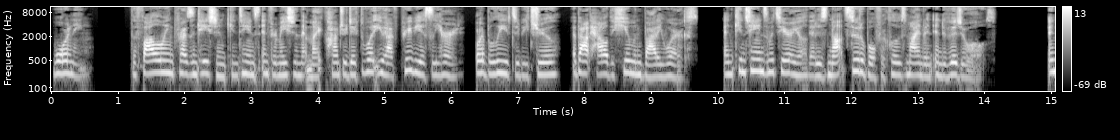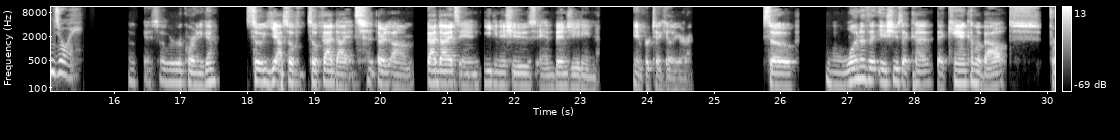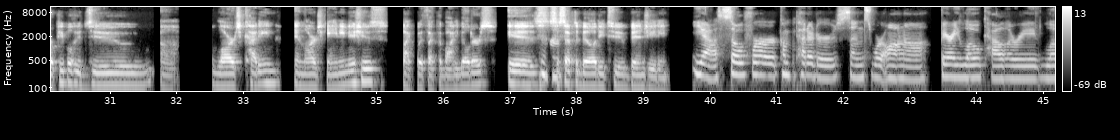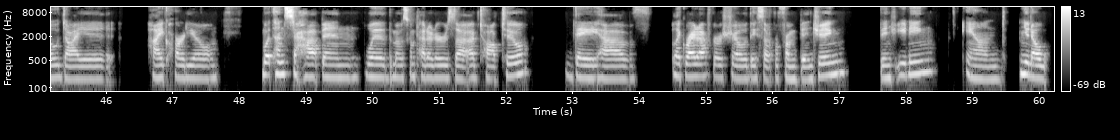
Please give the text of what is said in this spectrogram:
Warning! The following presentation contains information that might contradict what you have previously heard, or believed to be true, about how the human body works, and contains material that is not suitable for closed-minded individuals. Enjoy! Okay, so we're recording again. So yeah, so so fad diets, or um, fad diets and eating issues and binge eating in particular. So one of the issues that can that can come about for people who do uh, large cutting and large gaining issues, like with like the bodybuilders, is mm-hmm. susceptibility to binge eating. Yeah. So for competitors, since we're on a very low calorie, low diet, high cardio, what tends to happen with the most competitors that I've talked to, they have like right after a show they suffer from binging binge eating and you know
